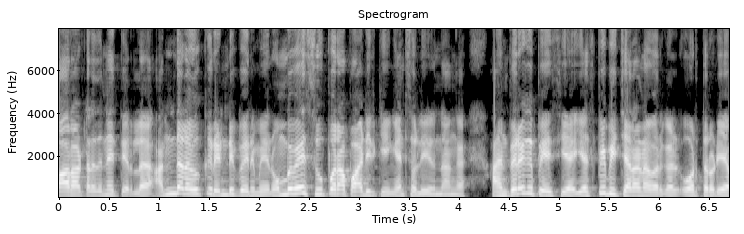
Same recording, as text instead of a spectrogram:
பாராட்டுறதுனே தெரியல. அந்த அளவுக்கு ரெண்டு பேருமே ரொம்பவே சூப்பரா பாடியிருக்கீங்கன்னு சொல்லியிருந்தாங்க. அதன் பிறகு பேசிய எஸ்பிபி சரண் அவர்கள் ஒருத்தருடைய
